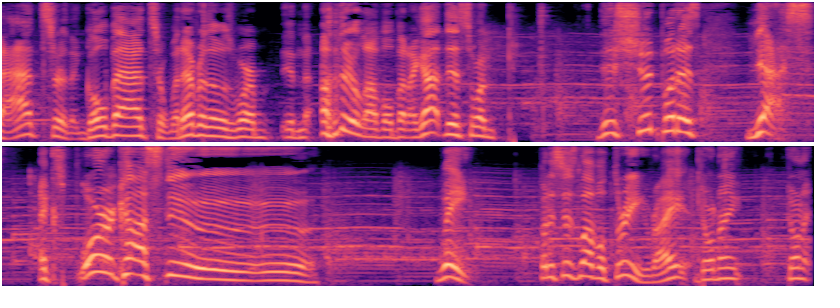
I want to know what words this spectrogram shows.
bats or the Golbats or whatever those were in the other level, but I got this one. This should put us, yes, Explorer costume. Wait, but it says level three, right? Don't I? Don't I?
